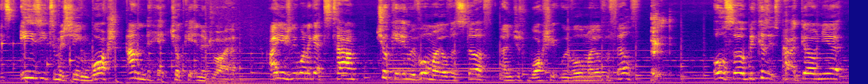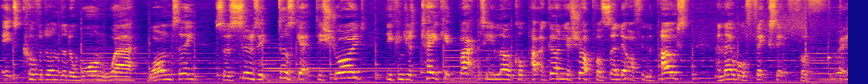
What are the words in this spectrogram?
It's easy to machine wash and hit chuck it in a dryer. I usually want to get to town, chuck it in with all my other stuff and just wash it with all my other filth. Also, because it's Patagonia, it's covered under the worn wear warranty. So as soon as it does get destroyed, you can just take it back to your local Patagonia shop or send it off in the post and they will fix it for free.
